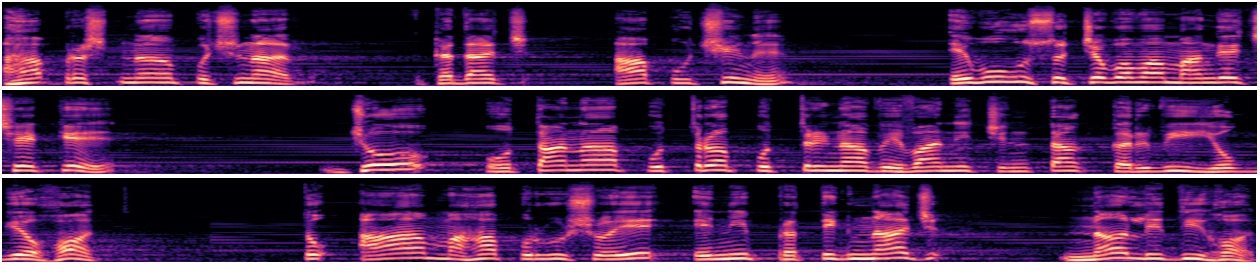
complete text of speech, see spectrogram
આ પ્રશ્ન પૂછનાર કદાચ આ પૂછીને એવું સૂચવવા માંગે છે કે જો પોતાના પુત્ર પુત્રીના વિવાહની ચિંતા કરવી યોગ્ય હોત તો આ મહાપુરુષોએ એની પ્રતિજ્ઞા જ ન લીધી હોત.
